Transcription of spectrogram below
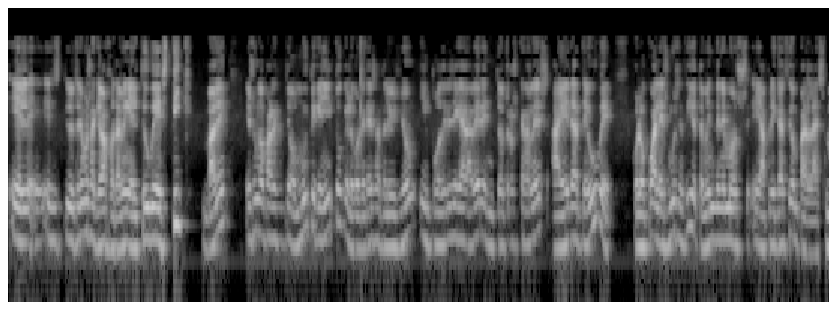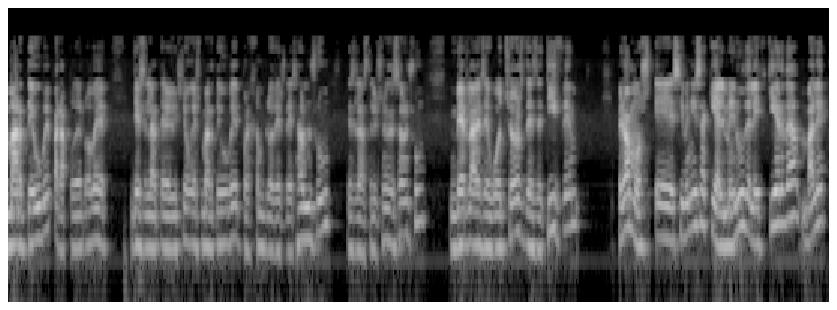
lo tenemos aquí abajo también, el TV Stick, ¿vale? Es un aparatito muy pequeñito que lo conectáis a televisión y podréis llegar a ver entre otros canales a EDA TV, con lo cual es muy sencillo. También tenemos eh, aplicación para la Smart TV para poderlo ver desde la televisión Smart TV, por ejemplo, desde Samsung, desde las televisiones de Samsung, verla desde WatchOS, desde Tizen. Pero vamos, eh, si venís aquí al menú de la izquierda, ¿vale?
